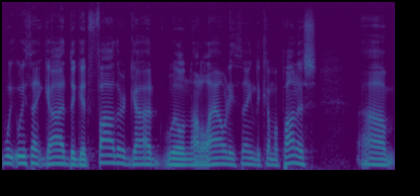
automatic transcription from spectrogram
we, we thank God, the good Father. God will not allow anything to come upon us. Um,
